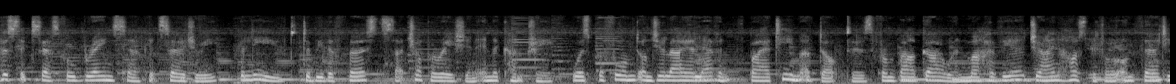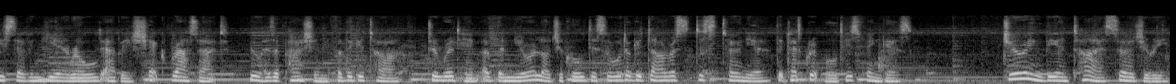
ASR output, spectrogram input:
The successful brain circuit surgery, believed to be the first such operation in the country, was performed on July 11 by a team of doctors from Bhagwan Mahaveer Jain Hospital on 37-year-old Abhishek Prasad, who has a passion for the guitar, to rid him of the neurological disorder guitarist dystonia that had crippled his fingers. During the entire surgery,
